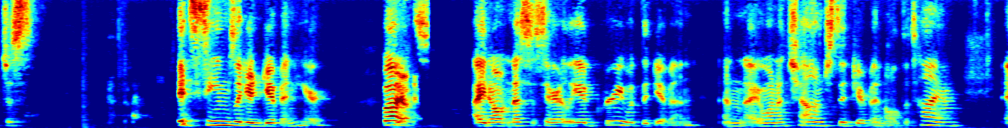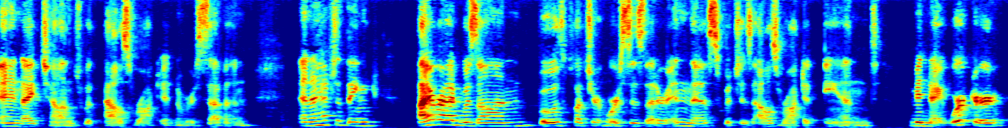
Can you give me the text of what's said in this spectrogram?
just it seems like a given here, but yes. I don't necessarily agree with the given, and I want to challenge the given all the time. And I challenge with Al's Rocket number seven, and I have to think Irad was on both Pletcher horses that are in this, which is Al's Rocket and Midnight Worker.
